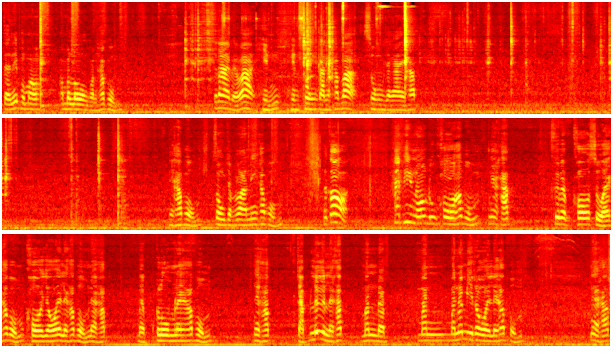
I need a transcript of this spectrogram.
แต่นนี้ผมเอาเอามาลงก่อนครับ ผม จะได้แบบว่าเห็นเห็นทรงกันนะครับว่าทรงยังไงครับ นี่ครับผมทรงจะประมาณนี้ครับผม แล้วก็ให้พี่น้องดูโคครับผมเนี่ยครับ คือแบบโคสวยครับผมโคย้อยเลยครับผมเนี่ยครับ แบบกลมเลยครับผมเนี่ยครับ จับลื่นเลยครับ มันแบบมันมันไม่มีรอยเลยครับผม เนี่ยครับ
